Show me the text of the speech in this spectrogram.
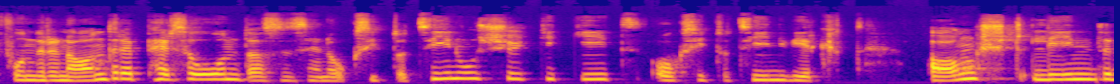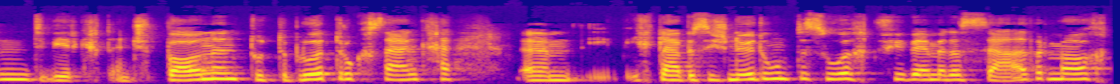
von einer anderen Person, dass es eine Oxytocin-Ausschüttung gibt. Oxytocin wirkt angstlindernd, wirkt entspannend, tut den Blutdruck senken. Ähm, ich glaube, es ist nicht untersucht, für wenn man das selber macht.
